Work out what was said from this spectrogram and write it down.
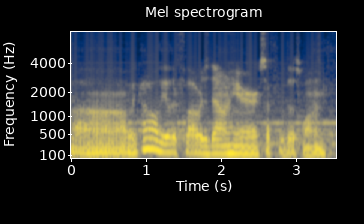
Uh, we got all the other flowers down here, except for this one.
